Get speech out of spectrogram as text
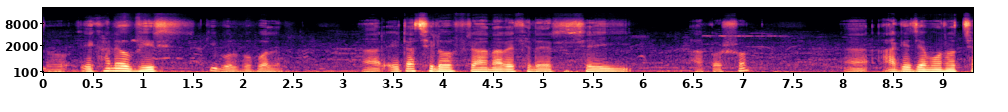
তো এখানেও ভিড়, কি বলব বলেন। আর এটা ছিল ফ্রান আরেফেলের সেই আকর্ষণ। আগে যেমন হচ্ছে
